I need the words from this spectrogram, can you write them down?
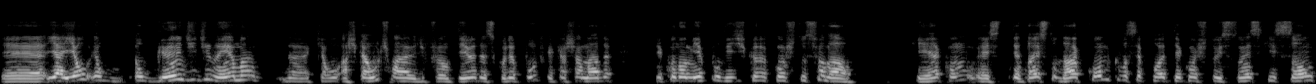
é, e aí é o, é, o, é o, grande dilema, da, que é o, acho que é a última área de fronteira da escolha pública, que é a chamada economia política constitucional, que é, como, é tentar estudar como que você pode ter constituições que são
